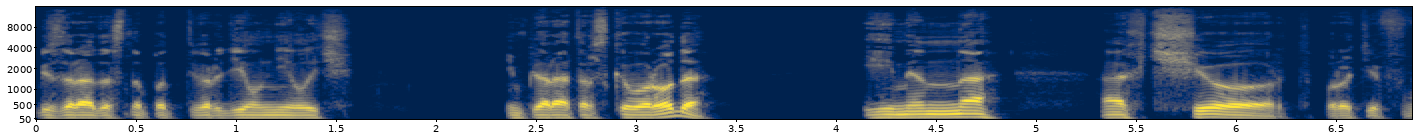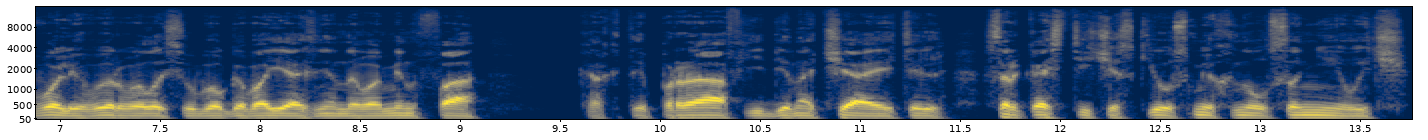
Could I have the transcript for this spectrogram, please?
безрадостно подтвердил Нилыч. «Императорского рода?» «Именно. Ах, черт!» — против воли вырвалось у богобоязненного Минфа. «Как ты прав, единочаятель!» — саркастически усмехнулся Нилыч.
